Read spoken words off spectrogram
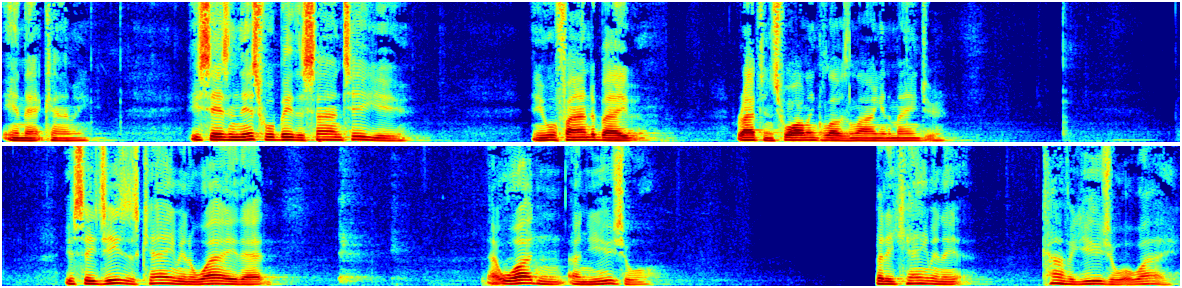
in that coming. He says, And this will be the sign to you. And you will find a babe wrapped in swaddling clothes lying in a manger. You see, Jesus came in a way that that wasn't unusual. But he came in a kind of a usual way.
